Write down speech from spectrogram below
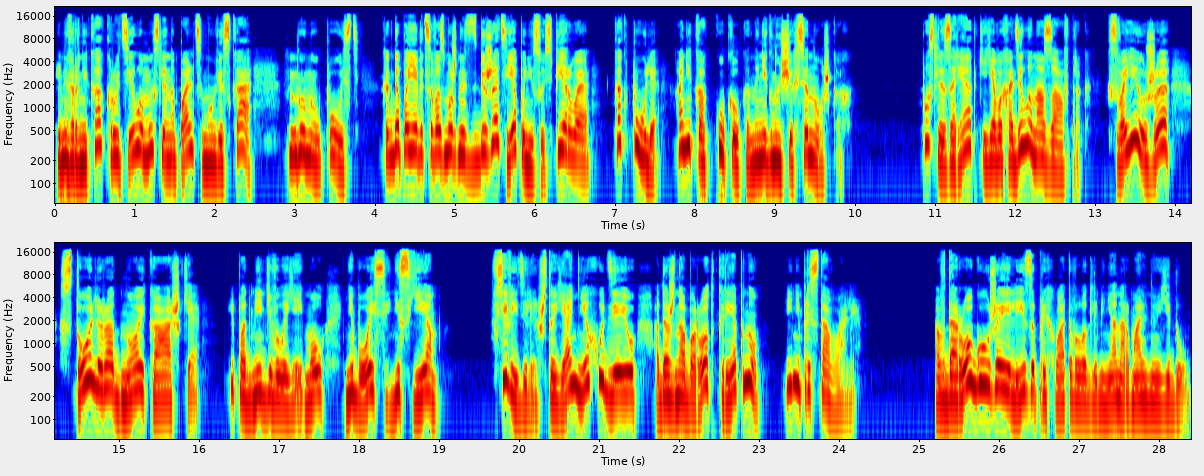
и наверняка крутила мысленно пальцем у виска. Ну-ну, пусть. Когда появится возможность сбежать, я понесусь первая, как пуля, а не как куколка на негнущихся ножках. После зарядки я выходила на завтрак, к своей уже столь родной кашке, и подмигивала ей, мол, не бойся, не съем. Все видели, что я не худею, а даже наоборот крепну, и не приставали. В дорогу уже Элиза прихватывала для меня нормальную еду.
